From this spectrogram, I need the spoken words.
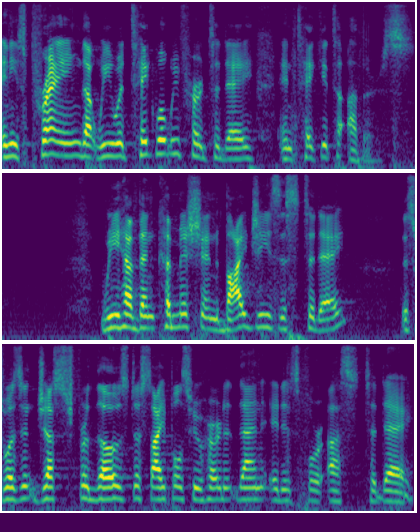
And he's praying that we would take what we've heard today and take it to others. We have been commissioned by Jesus today. This wasn't just for those disciples who heard it then, it is for us today.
